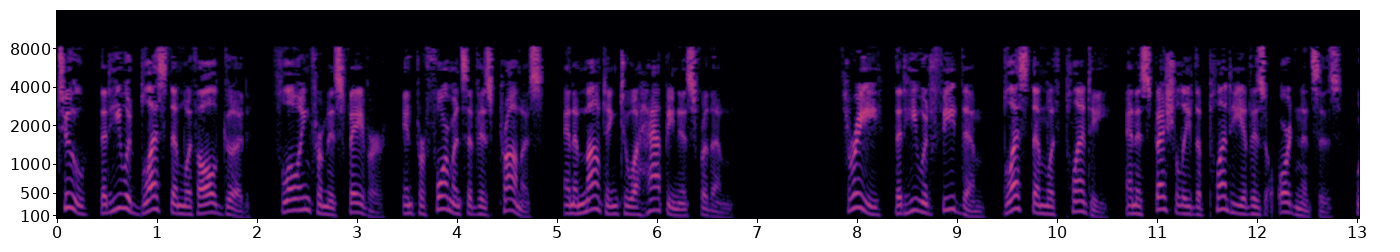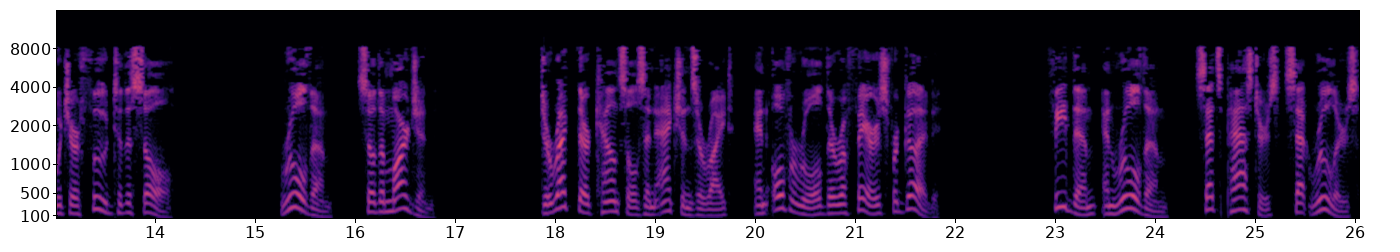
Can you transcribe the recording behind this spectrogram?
2. That he would bless them with all good, flowing from his favor, in performance of his promise, and amounting to a happiness for them. 3. That he would feed them, bless them with plenty, and especially the plenty of his ordinances, which are food to the soul. Rule them, so the margin. Direct their counsels and actions aright, and overrule their affairs for good feed them and rule them, sets pastors, set rulers,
